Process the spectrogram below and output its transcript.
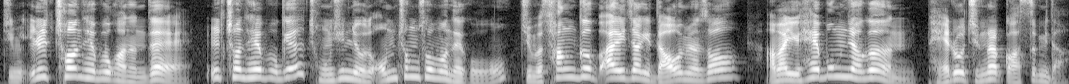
지금 1천 회복하는데 1천 회복에 정신력도 엄청 소모되고 지금 상급 아이작이 나오면서 아마 이 회복량은 배로 증가할 것 같습니다.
